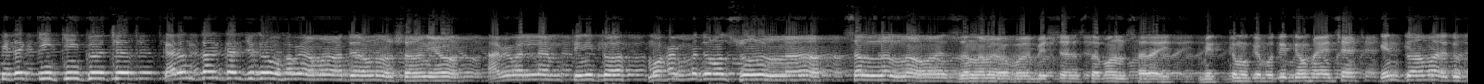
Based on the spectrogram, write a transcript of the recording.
পিতা কি কি করেছেন কারণ তার কার্যক্রম হবে আমাদের অনুসরণীয়। আমি বললাম, তিনি তো মোহাম্মদ ওপর বিশ্বাস স্থাপন ছাড়াই মৃত্যু মুখে পতিত হয়েছে। কিন্তু আমার দুঃখ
